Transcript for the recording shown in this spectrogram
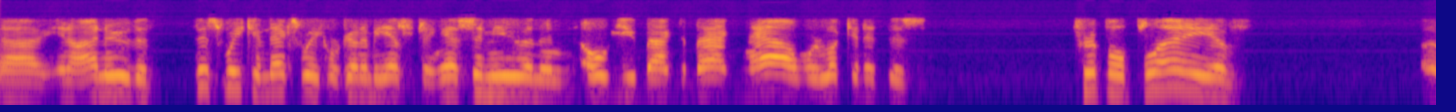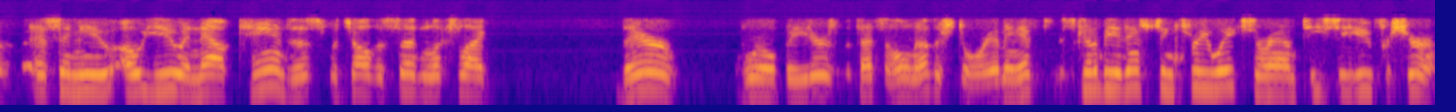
Uh, you know, I knew that this week and next week were going to be interesting. SMU and then OU back to back. Now we're looking at this triple play of SMU, OU, and now Kansas, which all of a sudden looks like they're world beaters, but that's a whole other story. I mean, it's, it's going to be an interesting three weeks around TCU for sure.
